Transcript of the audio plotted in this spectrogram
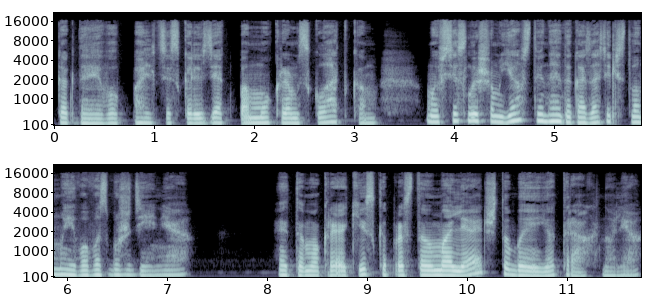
Когда его пальцы скользят по мокрым складкам — мы все слышим явственное доказательство моего возбуждения. Эта мокрая киска просто умоляет, чтобы ее трахнули.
